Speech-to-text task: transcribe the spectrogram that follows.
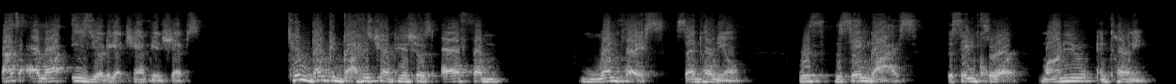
that's a lot easier to get championships. Tim Duncan got his championships all from one place, San Antonio, with the same guys, the same core, Manu and Tony.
